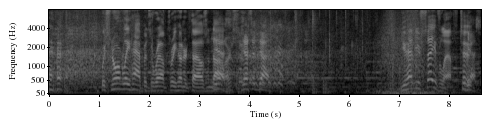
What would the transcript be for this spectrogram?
which normally happens around $300,000. Yes, yes, it does. You have your save left, too. Yes,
